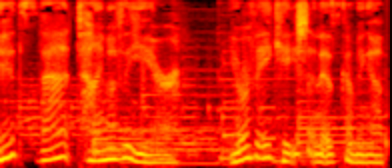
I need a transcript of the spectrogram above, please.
It's that time of the year. Your vacation is coming up.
